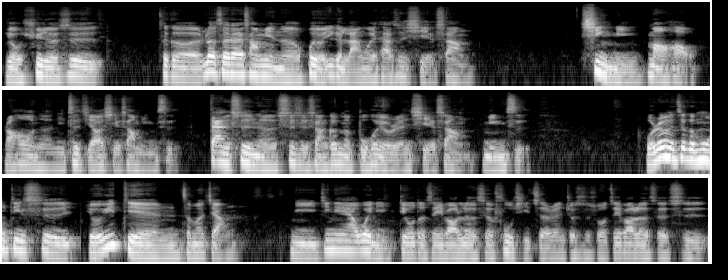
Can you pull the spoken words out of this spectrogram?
有趣的是，这个垃圾袋上面呢会有一个栏位，它是写上。姓名冒号，然后呢，你自己要写上名字。但是呢，事实上根本不会有人写上名字。我认为这个目的是有一点怎么讲？你今天要为你丢的这一包垃圾负起责任，就是说这包垃圾是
